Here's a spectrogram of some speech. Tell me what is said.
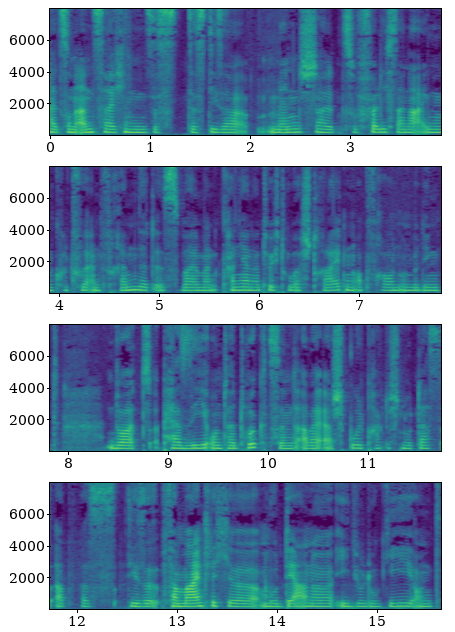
halt so ein Anzeichen, dass, dass dieser Mensch halt so völlig seiner eigenen Kultur entfremdet ist, weil man kann ja natürlich darüber streiten, ob Frauen unbedingt dort per se unterdrückt sind, aber er spult praktisch nur das ab, was diese vermeintliche moderne Ideologie und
